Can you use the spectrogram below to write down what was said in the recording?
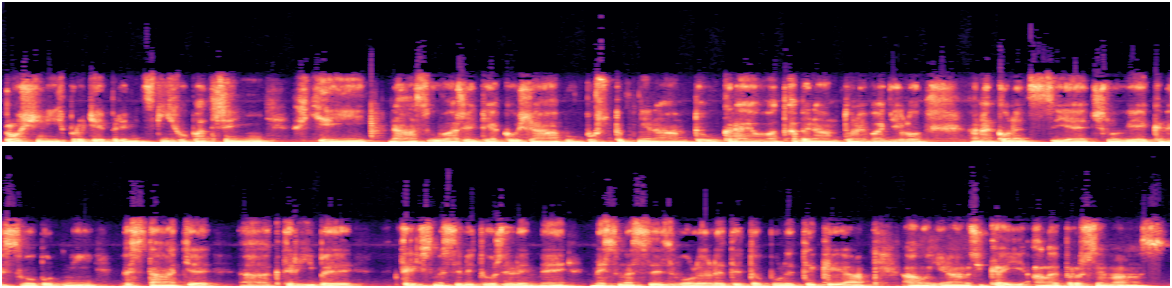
plošných protiepidemických opatření. Chtějí nás uvařit jako žábu, postupně nám to ukrajovat, aby nám to nevadilo. A nakonec je člověk nesvobodný ve státě, který by který jsme si vytvořili my, my jsme si zvolili tyto politiky a, a oni nám říkají, ale prosím vás,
